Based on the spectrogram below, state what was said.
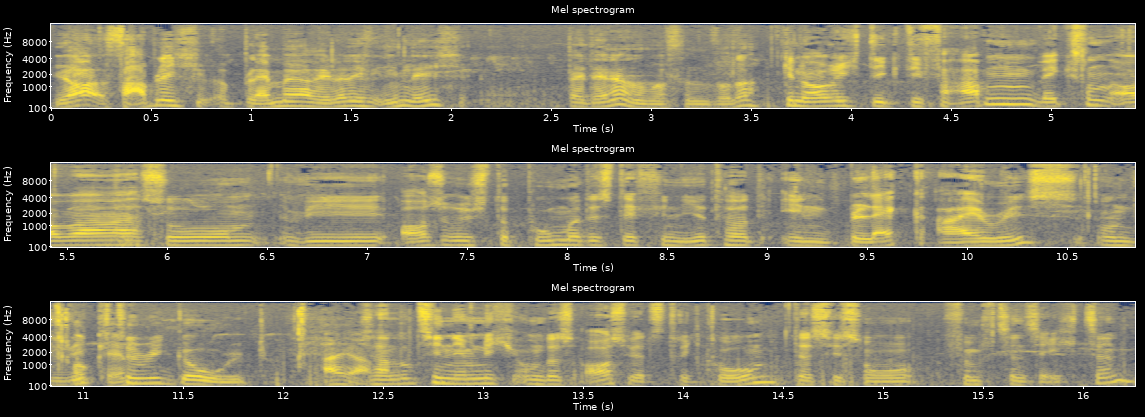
Ja, farblich bleiben wir ja relativ ähnlich bei deiner Nummer 5, oder? Genau richtig. Die Farben wechseln aber so, wie Ausrüster Puma das definiert hat, in Black Iris und Okay. Victory Gold. Ah, ja. Es handelt sich nämlich um das Auswärtstrikot der Saison 15-16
